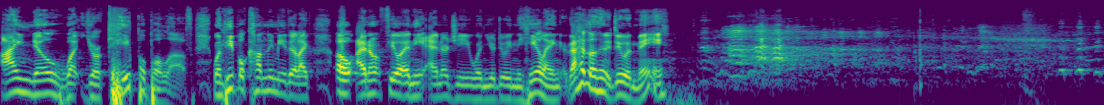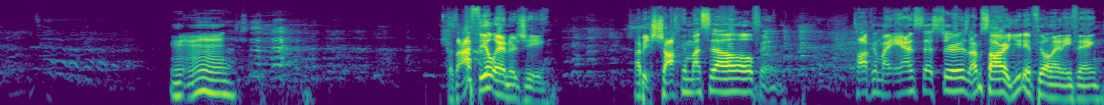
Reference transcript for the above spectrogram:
I know what you're capable of. When people come to me, they're like, oh, I don't feel any energy when you're doing the healing. That has nothing to do with me. Mm-mm. Because I feel energy. I'd be shocking myself and talking to my ancestors. I'm sorry, you didn't feel anything.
